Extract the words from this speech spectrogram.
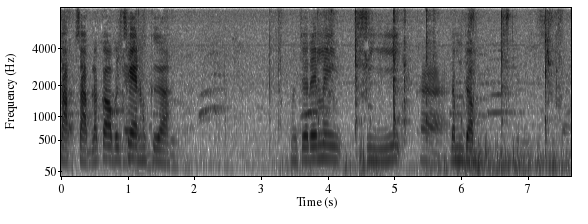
สับสับแล้วก็เอาไปแช่น้ำเกลือ มันจะได้ไม่สีค่ะดำ เป็นสีดำ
